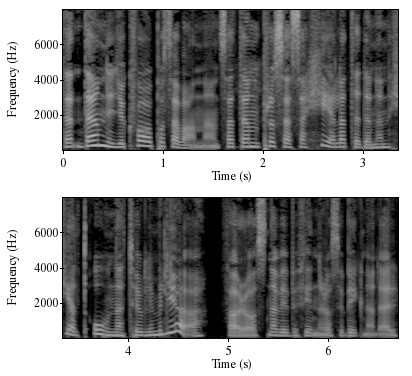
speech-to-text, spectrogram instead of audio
Den, den är ju kvar på savannen, så att den processar hela tiden en helt onaturlig miljö för oss när vi befinner oss i byggnader.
